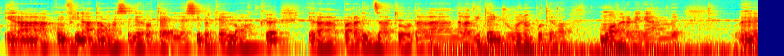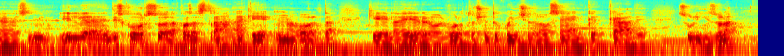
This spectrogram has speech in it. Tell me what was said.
era confinata a una sedia a rotelle, sì perché Locke era paralizzato dalla, dalla vita in giù e non poteva muovere le gambe eh, il discorso è la cosa strana che una volta che l'aereo, il volo 815 della Oceanic cade sull'isola,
